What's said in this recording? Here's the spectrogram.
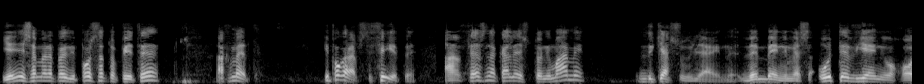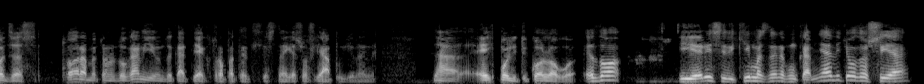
Γεννήσαμε ένα παιδί. Πώς θα το πείτε, Αχμέτ. Υπογράψτε, φύγετε. Αν θες να καλέσεις τον ημάμι, δικιά σου δουλειά είναι. Δεν μπαίνει μέσα. Ούτε βγαίνει ο Χότζας. Τώρα με τον Ερντογάν γίνονται κάτι έκτροπα τέτοια στην Αγία Σοφιά που γίνανε. Να έχει πολιτικό λόγο. Εδώ οι ιερείς οι δικοί μας δεν έχουν καμιά δικαιοδοσία.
